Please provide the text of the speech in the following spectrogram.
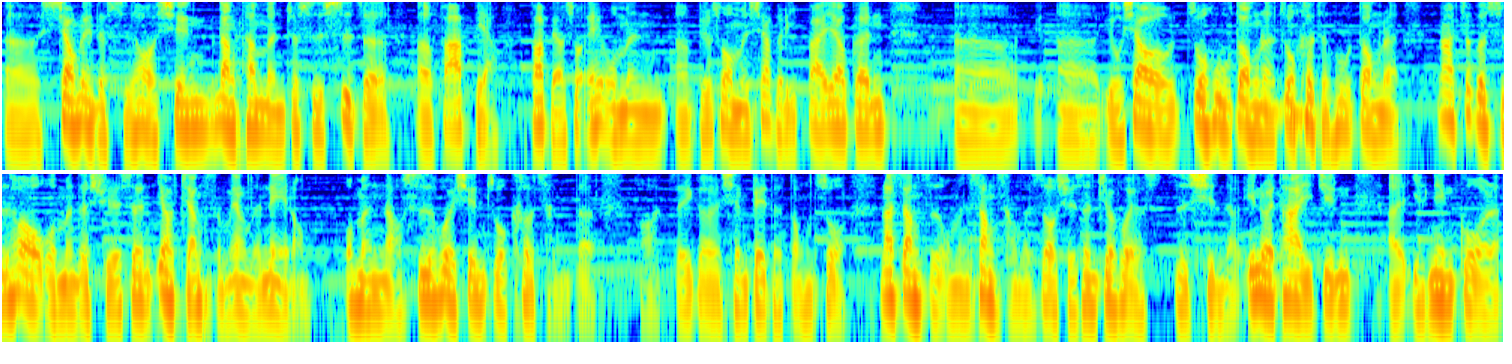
呃校内的时候，先让他们就是试着呃发表，发表说，哎，我们呃，比如说我们下个礼拜要跟。呃呃，有效做互动了，做课程互动了。那这个时候，我们的学生要讲什么样的内容？我们老师会先做课程的，好，这个先背的动作。那这样子，我们上场的时候，学生就会有自信了，因为他已经呃演练过了，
